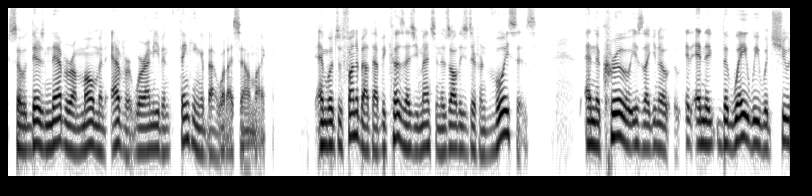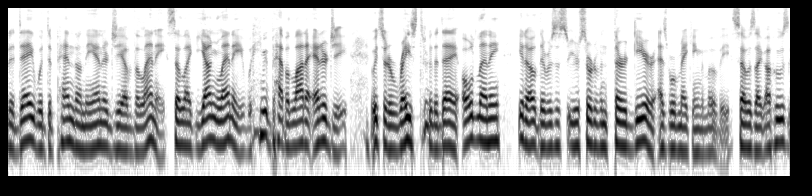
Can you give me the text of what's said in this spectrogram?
So there's never a moment ever where I'm even thinking about what I sound like. And what's fun about that, because as you mentioned, there's all these different voices. And the crew is like, you know, and the, the way we would shoot a day would depend on the energy of the Lenny. So, like young Lenny, we have a lot of energy. We'd sort of race through the day. Old Lenny, you know, there was this, you're sort of in third gear as we're making the movie. So it was like, oh, who's,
